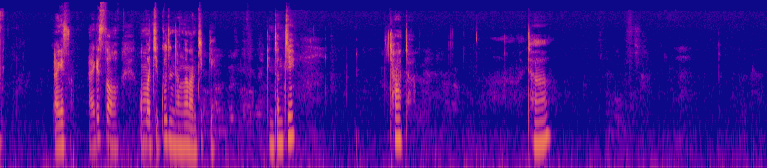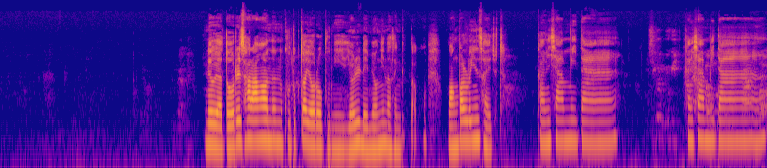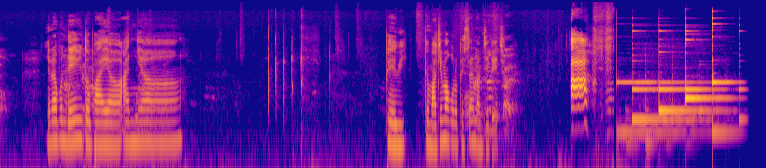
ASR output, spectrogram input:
알겠어 알겠어 엄마 짓궂은 장난 안 칠게 괜찮지? 자, 자. 자. 레오야, 너를 사랑하는 구독자 여러분이 14명이나 생겼다고. 왕발로 인사해주자. 감사합니다. 감사합니다. 여러분, 내일도 봐요. 안녕. 배위. 그 마지막으로 어, 뱃살만. 편한 색깔.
